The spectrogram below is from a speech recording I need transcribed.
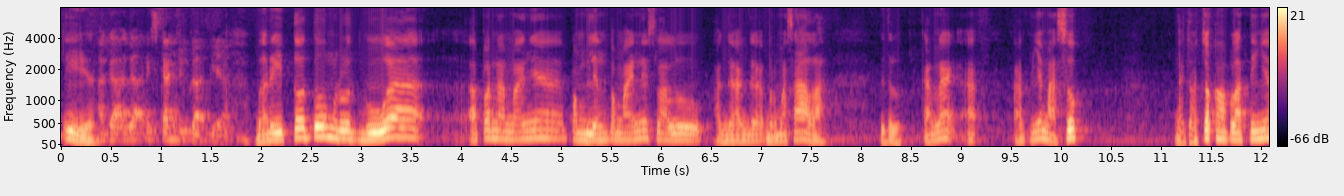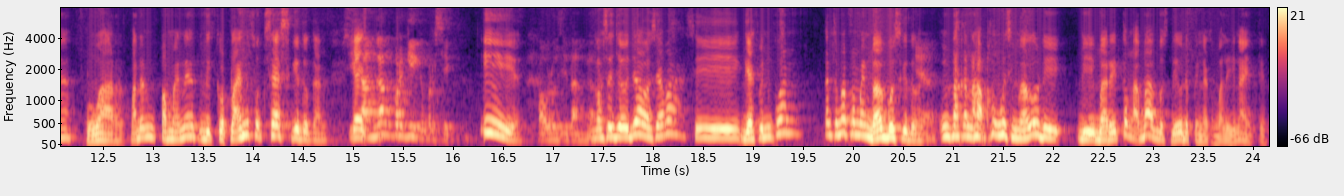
Iya. Agak-agak riskan juga dia. Barito tuh menurut gua apa namanya pembelian pemainnya selalu agak-agak bermasalah gitu loh. Karena artinya masuk nggak cocok sama pelatihnya keluar. Padahal pemainnya di klub lain sukses gitu kan. Si Kayak, Tanggang pergi ke Persik. iya. Paulus si Tanggang. nggak usah jauh-jauh siapa si Gavin Kwan kan cuma pemain bagus gitu Iya. entah kenapa musim lalu di di Barito nggak bagus dia udah pindah ke Bali United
